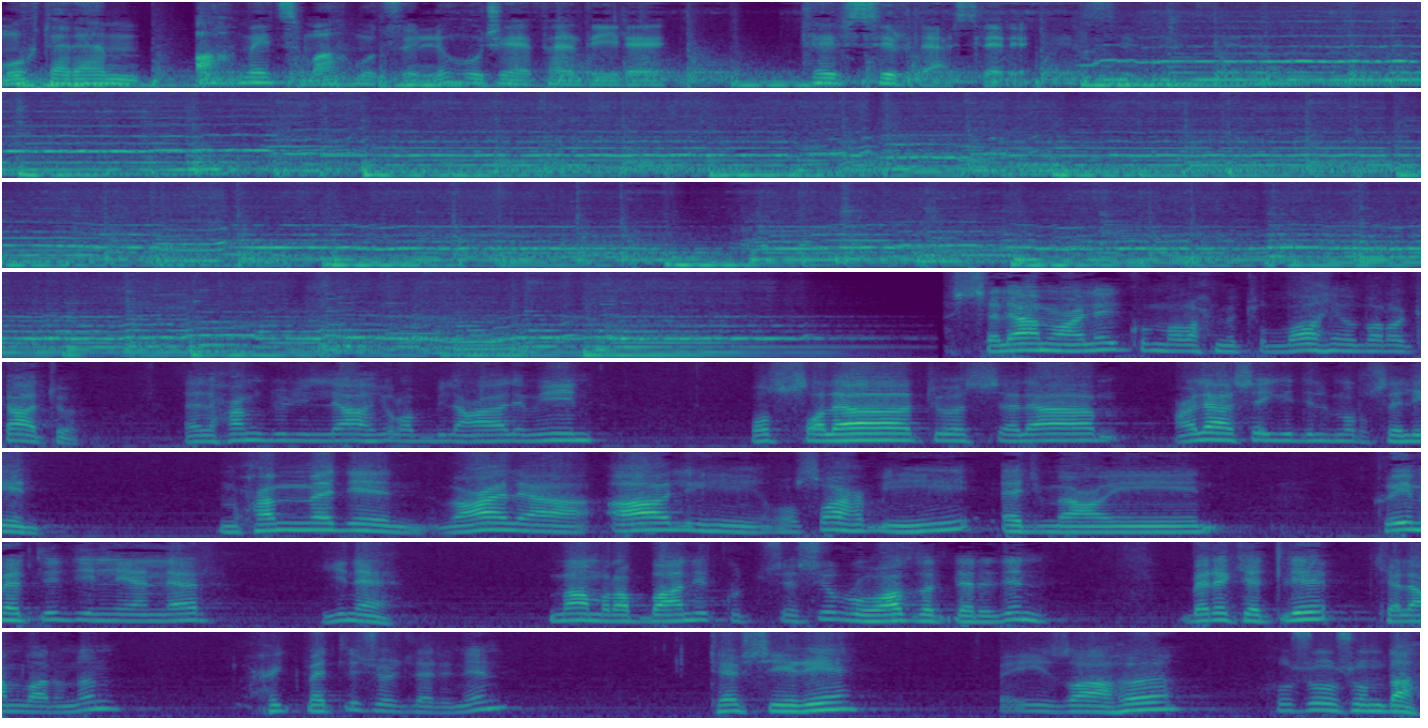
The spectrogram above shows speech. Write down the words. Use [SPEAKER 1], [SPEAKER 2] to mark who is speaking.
[SPEAKER 1] Muhterem Ahmet Mahmut Ünlü Hoca Efendi ile Tefsir Dersleri
[SPEAKER 2] Esselamu Aleyküm ve Rahmetullahi ve Berekatuh. Elhamdülillahi Rabbil Alemin. Vessalatu vesselam ala seyyidil murselin. Muhammedin ve ala alihi ve sahbihi ecma'in. Kıymetli dinleyenler, yine İmam Rabbani Kudsesi Ruh Hazretleri'nin bereketli kelamlarının, hikmetli sözlerinin tefsiri ve izahı hususunda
